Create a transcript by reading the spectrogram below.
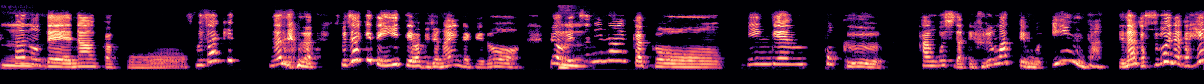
うんなので、なんかこう、ふざけ、なんだろうな、ふざけていいってわけじゃないんだけど、でも別になんかこう、人間っぽく看護師だって振る舞ってもいいんだって、なんかすごいなんか変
